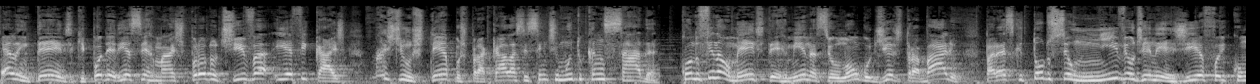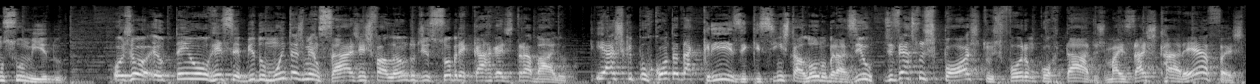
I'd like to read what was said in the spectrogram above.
Ela entende que poderia ser mais produtiva e eficaz, mas de uns tempos para cá ela se sente muito cansada. Quando finalmente termina seu longo dia de trabalho, parece que todo seu nível de energia foi consumido. Ô Jô, eu tenho recebido muitas mensagens falando de sobrecarga de trabalho. E acho que por conta da crise que se instalou no Brasil, diversos postos foram cortados, mas as tarefas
